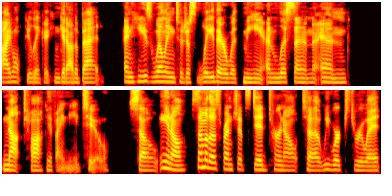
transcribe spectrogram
I don't feel like I can get out of bed. And he's willing to just lay there with me and listen and not talk if I need to. So, you know, some of those friendships did turn out to, we worked through it,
